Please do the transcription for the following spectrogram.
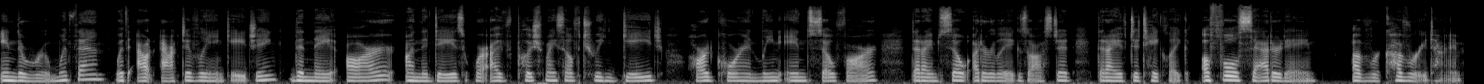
in the room with them without actively engaging than they are on the days where I've pushed myself to engage hardcore and lean in so far that I'm so utterly exhausted that I have to take like a full Saturday of recovery time.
